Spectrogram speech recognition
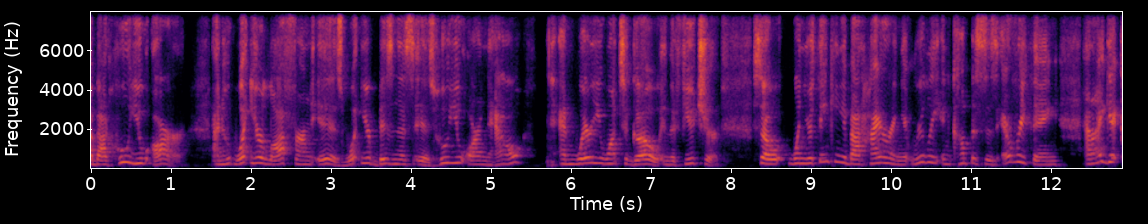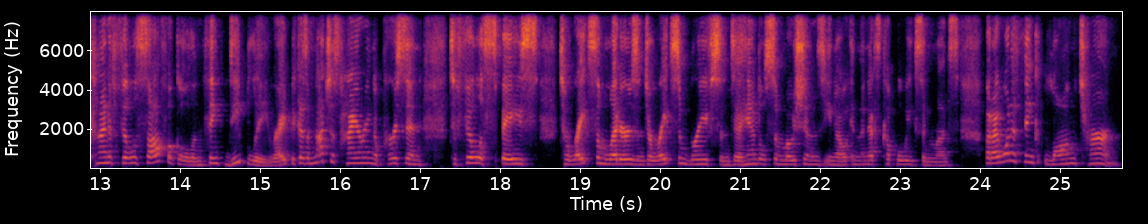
about who you are and what your law firm is, what your business is, who you are now, and where you want to go in the future. So when you're thinking about hiring, it really encompasses everything. And I get kind of philosophical and think deeply, right? Because I'm not just hiring a person to fill a space, to write some letters and to write some briefs and to handle some motions, you know, in the next couple weeks and months, but I want to think long term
